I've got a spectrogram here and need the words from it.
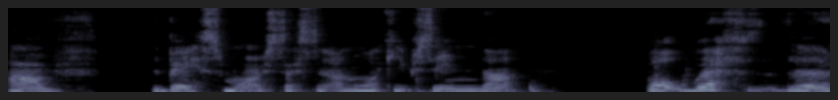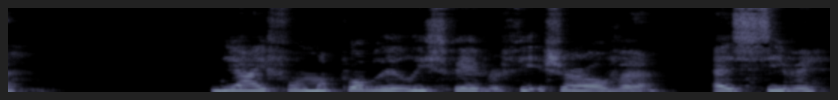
have the best smart assistant. I know I keep saying that, but with the the iPhone, my probably least favourite feature of it is Siri.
